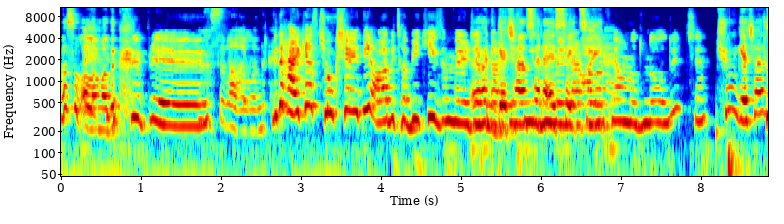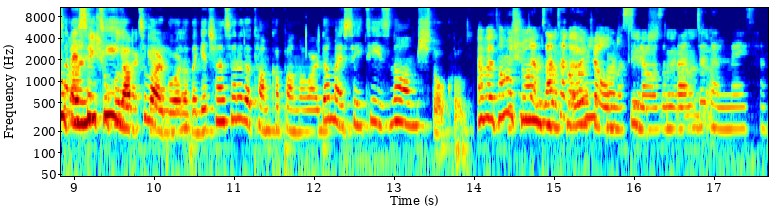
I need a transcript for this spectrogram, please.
Nasıl alamadık? Sürpriz. Nasıl alamadık? Bir de herkes çok şey değil abi tabii ki izin verecekler. E, hani geçen sene SAT falan modunda olduğu için. Çünkü geçen Çok sene SAT'yi yaptılar bu geldi. arada. Geçen sene de tam kapanma vardı ama SAT izni almıştı okul. Evet ama şu an zaten öyle olması lazım işte bence herhalde. de neyse.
